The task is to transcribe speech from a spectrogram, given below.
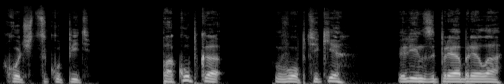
хочется купить. Покупка в оптике. Линзы приобрела.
